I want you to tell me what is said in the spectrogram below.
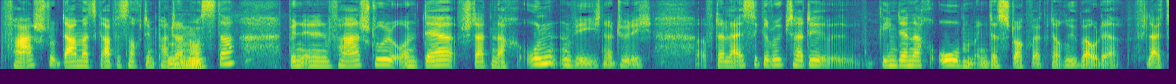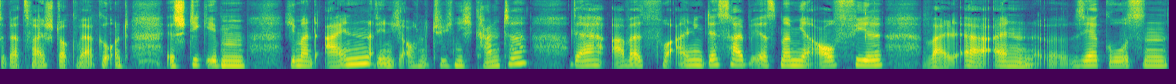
Fahrstuhl. Damals gab es noch den Paternoster. Mhm. Bin in den Fahrstuhl und der statt nach unten, wie ich natürlich auf der Leiste gerückt hatte, ging der nach oben in das Stockwerk darüber oder vielleicht sogar zwei Stockwerke. Und es stieg eben jemand ein, den ich auch natürlich nicht kannte, der aber vor allen Dingen deshalb erstmal mir auffiel, weil er einen äh, sehr großen,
